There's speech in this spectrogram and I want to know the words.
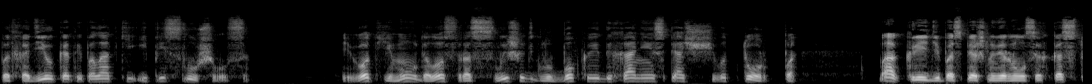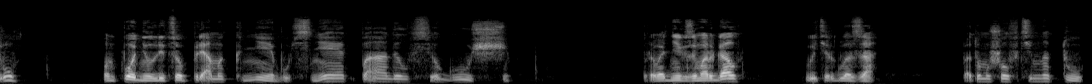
подходил к этой палатке и прислушивался. И вот ему удалось расслышать глубокое дыхание спящего торпа — Макриди поспешно вернулся к костру. Он поднял лицо прямо к небу. Снег падал все гуще. Проводник заморгал, вытер глаза. Потом ушел в темноту,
